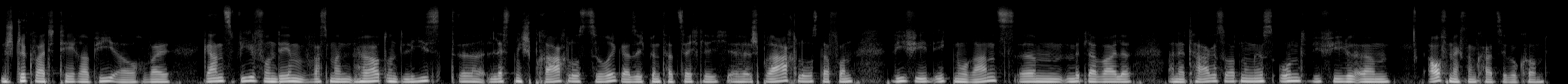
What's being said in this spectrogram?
ein Stück weit Therapie auch, weil ganz viel von dem, was man hört und liest, äh, lässt mich sprachlos zurück. Also ich bin tatsächlich äh, sprachlos davon, wie viel Ignoranz ähm, mittlerweile an der Tagesordnung ist und wie viel ähm, Aufmerksamkeit sie bekommt.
